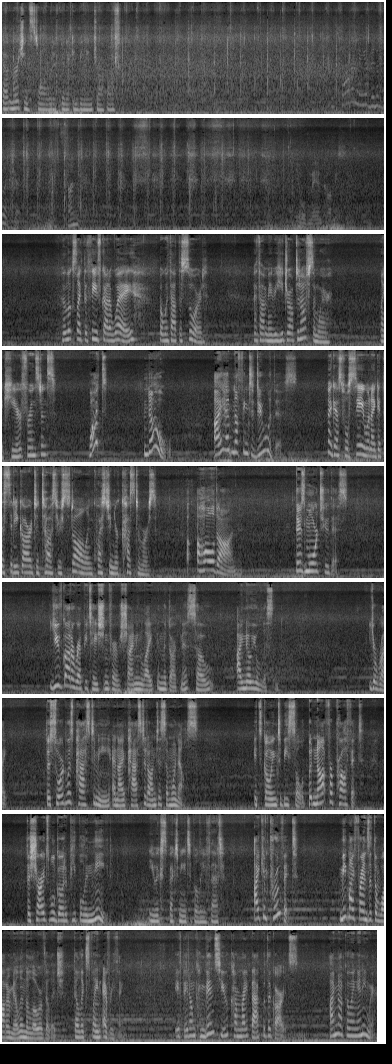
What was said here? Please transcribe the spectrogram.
That merchant stall would have been a convenient drop-off. His father may have been a butcher. Son, The old man caught me sick. It looks like the thief got away, but without the sword. I thought maybe he dropped it off somewhere. Like here, for instance? What? No. I had nothing to do with this. I guess we'll see when I get the city guard to toss your stall and question your customers. Uh, hold on. There's more to this. You've got a reputation for shining light in the darkness, so I know you'll listen. You're right. The sword was passed to me, and I passed it on to someone else. It's going to be sold, but not for profit. The shards will go to people in need. You expect me to believe that? I can prove it. Meet my friends at the watermill in the lower village. They'll explain everything. If they don't convince you, come right back with the guards. I'm not going anywhere.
